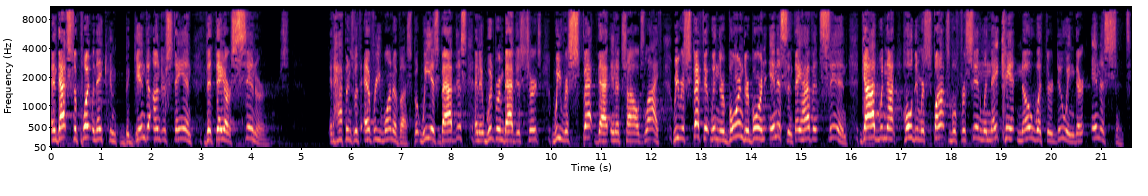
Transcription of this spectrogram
And that's the point when they can begin to understand that they are sinners it happens with every one of us. But we as Baptists and at Woodburn Baptist Church, we respect that in a child's life. We respect that when they're born, they're born innocent. They haven't sinned. God would not hold them responsible for sin when they can't know what they're doing. They're innocent.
